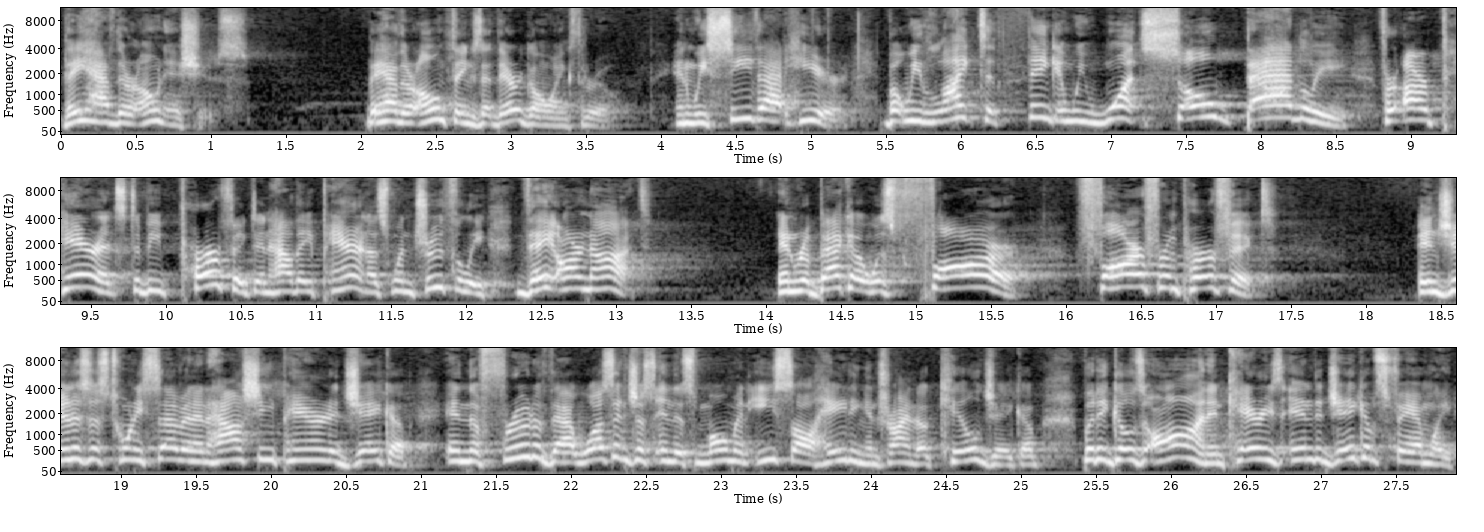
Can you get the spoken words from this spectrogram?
They have their own issues. They have their own things that they're going through. And we see that here. But we like to think and we want so badly for our parents to be perfect in how they parent us when truthfully they are not. And Rebecca was far, far from perfect in Genesis 27 and how she parented Jacob. And the fruit of that wasn't just in this moment Esau hating and trying to kill Jacob, but it goes on and carries into Jacob's family,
